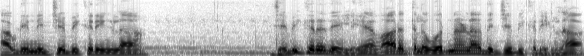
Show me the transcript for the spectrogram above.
அப்படின்னு ஜெபிக்கிறீங்களா? ஜெபிக்கிறதே இல்லையா. வாரத்தில் ஒரு நாளாவது ஜெபிக்கிறீங்களா?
